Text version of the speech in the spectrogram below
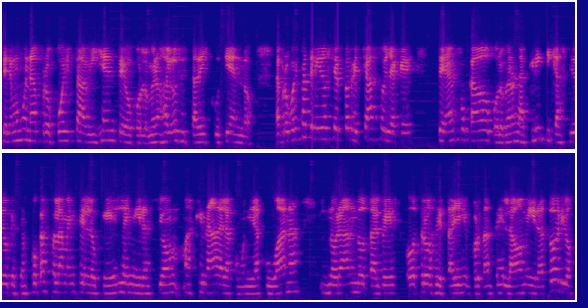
tenemos una propuesta vigente o por lo menos algo se está discutiendo. La propuesta ha tenido cierto rechazo ya que se ha enfocado, por lo menos la crítica ha sido que se enfoca solamente en lo que es la inmigración más que nada de la comunidad cubana, ignorando tal vez otros detalles importantes del lado migratorio,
